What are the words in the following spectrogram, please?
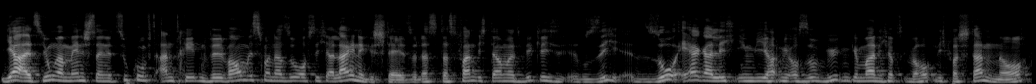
ja als junger Mensch seine Zukunft antreten will, warum ist man da so auf sich alleine gestellt? So, das, das fand ich damals wirklich so ärgerlich, irgendwie hat mich auch so wütend gemacht, ich habe es überhaupt nicht verstanden auch.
